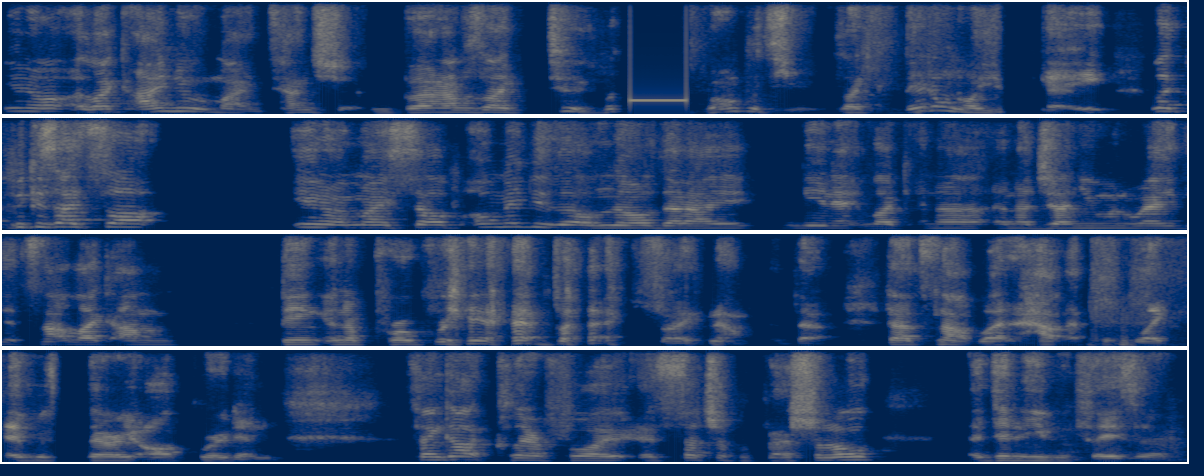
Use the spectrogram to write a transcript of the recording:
you know, like I knew my intention, but I was like, dude, what is wrong with you? Like they don't know you're gay. Like because I saw, you know, myself, oh, maybe they'll know that I mean it like in a in a genuine way. It's not like I'm being inappropriate, but it's like no, that that's not what happened. Like it was very awkward, and thank God Claire Foy is such a professional. It didn't even phase her.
